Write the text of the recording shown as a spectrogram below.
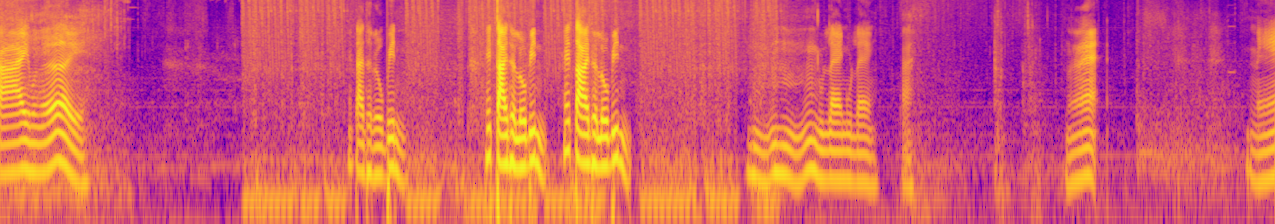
ตายมึงเอ้ยให้ตายเธอโรบิน ให้ตายเธอโรบิน ให้ตายเธอโรบินอื้อหืออื้อหือรุนแรงรุนแรงไปแน่แน่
